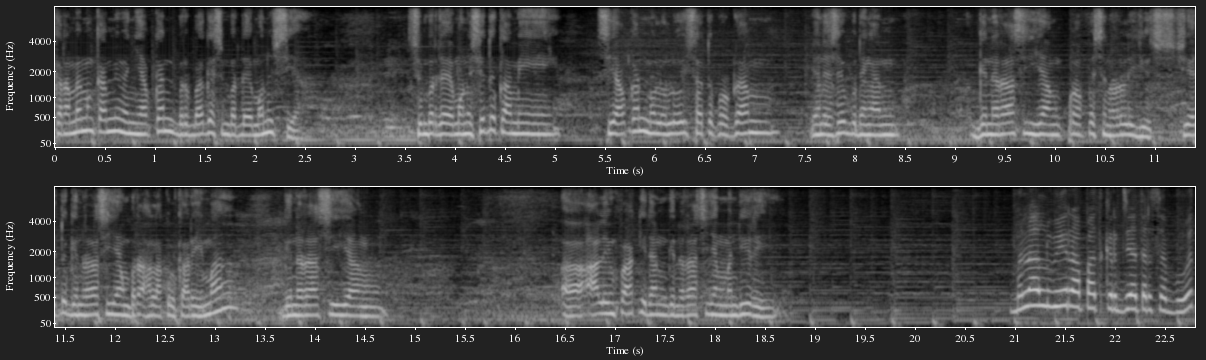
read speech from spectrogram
Karena memang kami menyiapkan berbagai sumber daya manusia. Sumber daya manusia itu kami siapkan melalui suatu program yang disebut dengan generasi yang profesional religius, yaitu generasi yang berakhlakul karimah, generasi yang uh, alim fakih dan generasi yang mandiri. Melalui rapat kerja tersebut,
